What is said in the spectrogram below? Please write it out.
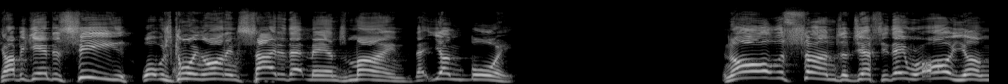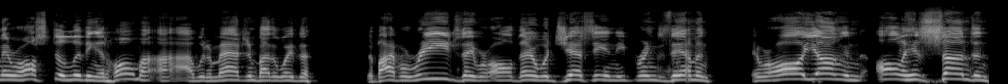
God began to see what was going on inside of that man's mind, that young boy. And all the sons of Jesse, they were all young. They were all still living at home. I, I, would imagine, by the way the, the Bible reads, they were all there with Jesse and he brings them, and they were all young and all of his sons. And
